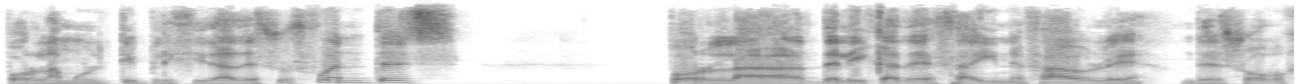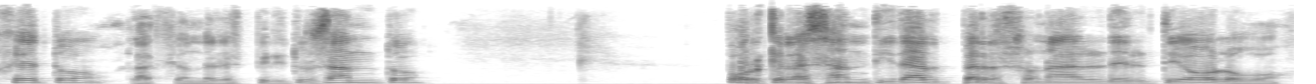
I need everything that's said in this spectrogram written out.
por la multiplicidad de sus fuentes, por la delicadeza inefable de su objeto, la acción del Espíritu Santo, porque la santidad personal del teólogo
